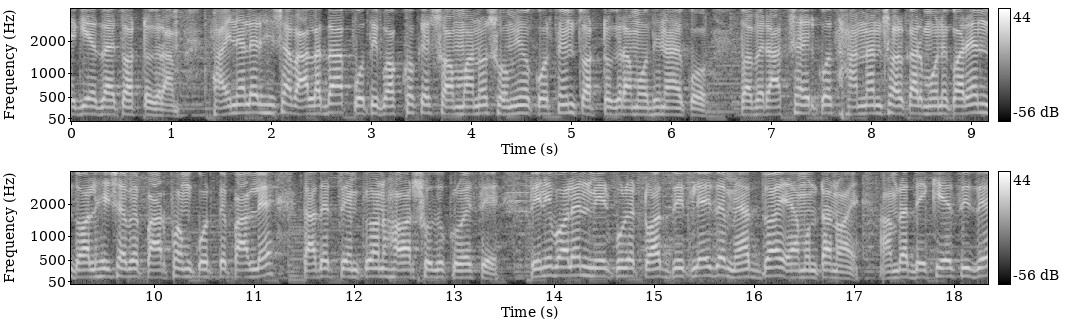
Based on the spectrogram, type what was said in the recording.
এগিয়ে যায় চট্টগ্রাম। ফাইনালের হিসাব আলাদা, প্রতিপক্ষকে সম্মান ও সমীহ করছেন চট্টগ্রাম অধিনায়কও। তবে রাজশাহীর কোচ হান্নান সরকার মনে করেন, দল হিসাবে পারফর্ম করতে পারলে তাদের চ্যাম্পিয়ন হওয়ার সুযোগ রয়েছে। তিনি বলেন, মিরপুরে টস জিতলেই যে ম্যাচ জয় এমনটা নয়। আমরা দেখিয়েছি যে,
